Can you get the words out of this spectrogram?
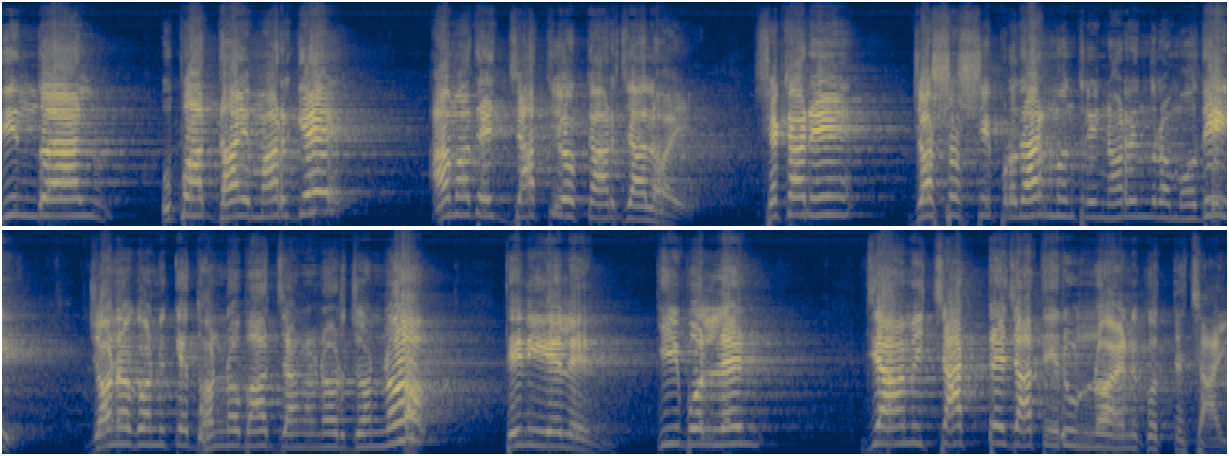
দীনদয়াল উপাধ্যায় মার্গে আমাদের জাতীয় কার্যালয়, সেখানে যশস্বী প্রধানমন্ত্রী নরেন্দ্র মোদী জনগণকে ধন্যবাদ জানানোর জন্য তিনি এলেন। কি বললেন? যে আমি চারটে জাতির উন্নয়ন করতে চাই।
